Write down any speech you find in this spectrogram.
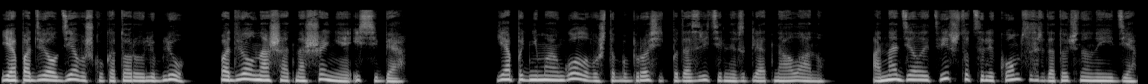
Я подвел девушку, которую люблю, подвел наши отношения и себя. Я поднимаю голову, чтобы бросить подозрительный взгляд на Алану. Она делает вид, что целиком сосредоточена на еде.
